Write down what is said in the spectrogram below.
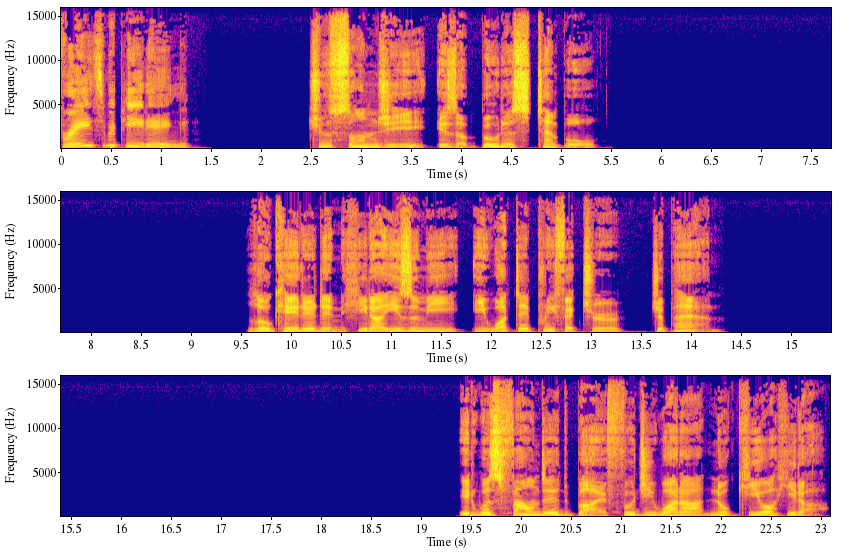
Phrase repeating. Chusonji is a Buddhist temple located in Hiraizumi, Iwate Prefecture, Japan. It was founded by Fujiwara no Kiyohira.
